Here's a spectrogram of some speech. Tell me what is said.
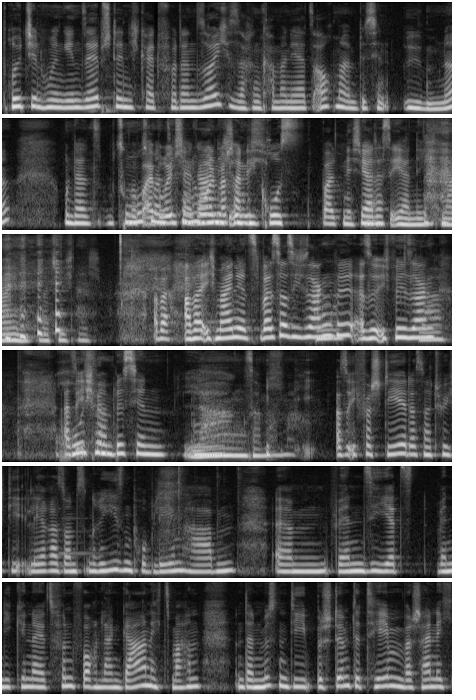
Brötchen holen gehen, Selbstständigkeit fördern. Solche Sachen kann man ja jetzt auch mal ein bisschen üben, ne? Und dazu Wobei muss man Brötchen sich ja gar nicht wahrscheinlich groß. Bald nicht. Mehr. Ja, das eher nicht. Nein, natürlich nicht. Aber, aber ich meine jetzt, weißt du, was ich sagen mhm. will? Also ich will sagen, ja. Also ruhig ich mal ein bisschen mhm. langsamer machen also ich verstehe, dass natürlich die Lehrer sonst ein Riesenproblem haben, ähm, wenn sie jetzt wenn die Kinder jetzt fünf Wochen lang gar nichts machen, dann müssen die bestimmte Themen wahrscheinlich.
